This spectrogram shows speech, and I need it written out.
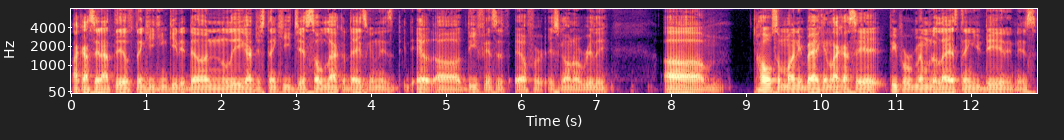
Like I said, I still think he can get it done in the league. I just think he just so lackadaisical in his uh, defensive effort is going to really um, hold some money back. And like I said, people remember the last thing you did, and it's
